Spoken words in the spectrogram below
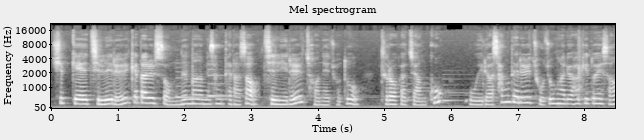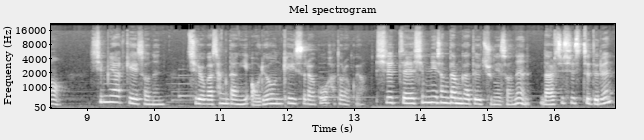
쉽게 진리를 깨달을 수 없는 마음의 상태라서 진리를 전해줘도 들어가지 않고 오히려 상대를 조종하려 하기도 해서 심리학계에서는 치료가 상당히 어려운 케이스라고 하더라고요. 실제 심리 상담가들 중에서는 나르시시스트들은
